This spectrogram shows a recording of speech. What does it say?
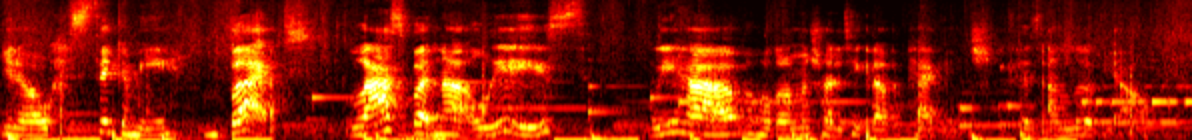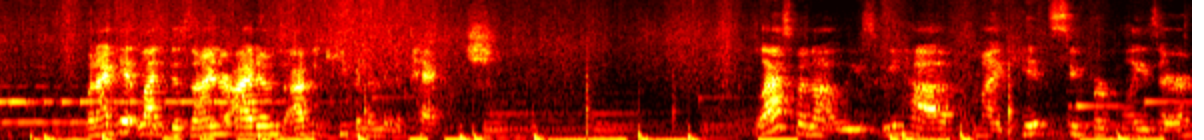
you know, sick of me. But last but not least, we have, hold on, I'm gonna try to take it out of the package because I love y'all. when I get like designer items, I be keeping them in the package. Last but not least, we have my Kid Super Blazer.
